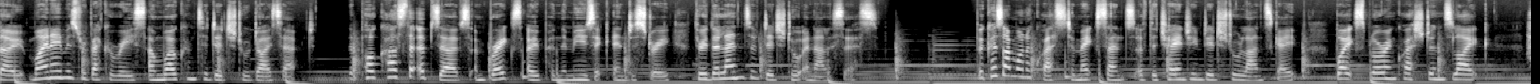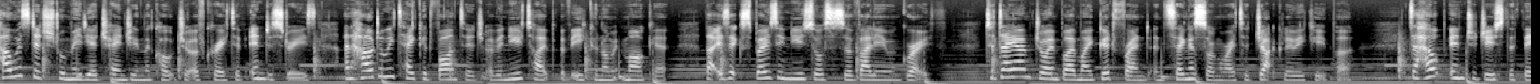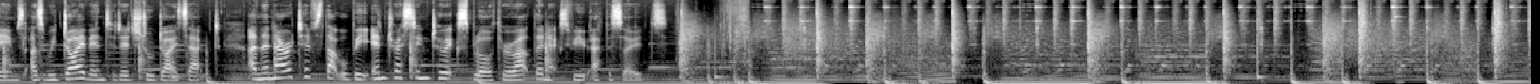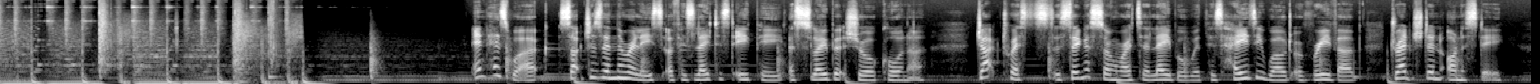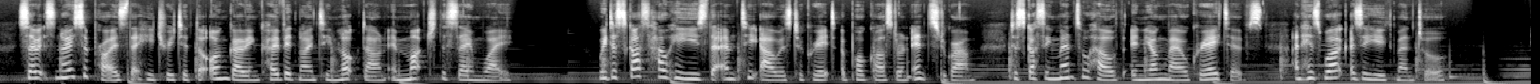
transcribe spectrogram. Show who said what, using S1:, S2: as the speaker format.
S1: Hello, my name is Rebecca Reese, and welcome to Digital Dissect, the podcast that observes and breaks open the music industry through the lens of digital analysis. Because I'm on a quest to make sense of the changing digital landscape by exploring questions like how is digital media changing the culture of creative industries, and how do we take advantage of a new type of economic market that is exposing new sources of value and growth? Today I'm joined by my good friend and singer songwriter Jack Louis Cooper to help introduce the themes as we dive into Digital Dissect and the narratives that will be interesting to explore throughout the next few episodes. In his work, such as in the release of his latest EP, A Slow But Sure Corner, Jack twists the singer songwriter label with his hazy world of reverb, drenched in honesty. So it's no surprise that he treated the ongoing COVID 19 lockdown in much the same way. We discuss how he used the empty hours to create a podcast on Instagram, discussing mental health in young male creatives, and his work as a youth mentor.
